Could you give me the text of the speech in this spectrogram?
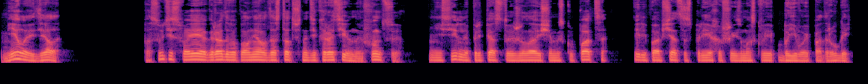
Милое дело. По сути своей ограда выполняла достаточно декоративную функцию, не сильно препятствуя желающим искупаться или пообщаться с приехавшей из Москвы боевой подругой.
